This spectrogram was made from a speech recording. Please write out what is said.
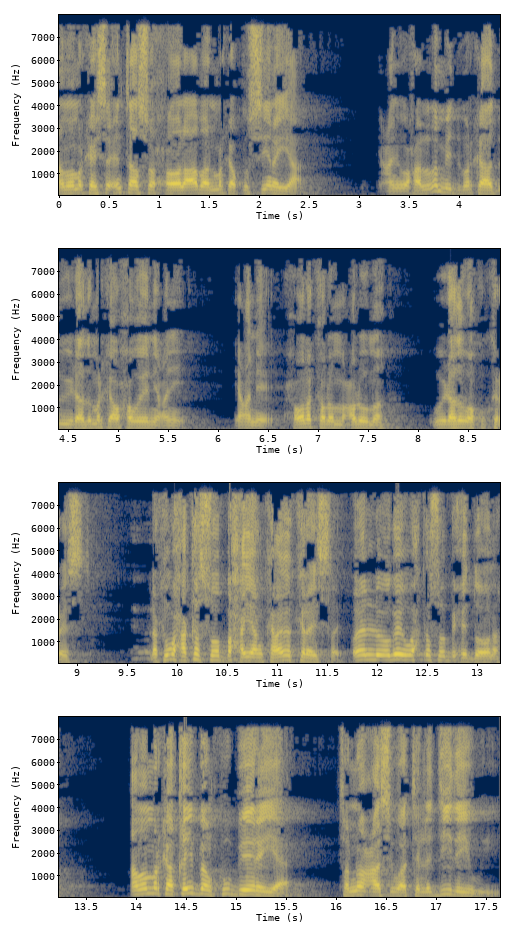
ama markayse intaasoo xoolaa baan markaa ku siinaya yani waxaa la mid marka hadduu yidhahdo marka waxa weyan yani yani xoolo kaloo macluuma uu yidhahdo waan ku kiraystay. Laakiin waxa ka soo baxayaan kaaga kiraystay oo aan la ogeyn wax ka soo bixi doona ama markaa qayb baan kuu beerayaa ta noocaasi waa ta la diidaya weeye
